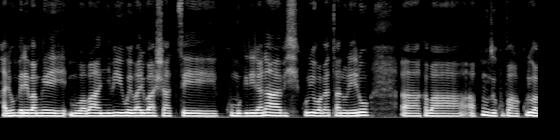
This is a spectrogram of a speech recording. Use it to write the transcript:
hariho mbere bamwe mu babanyi biwe bari bashatse kumugirira nabi kuri uyu wa gatanu rero akaba afunzwe kuva kuri wa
